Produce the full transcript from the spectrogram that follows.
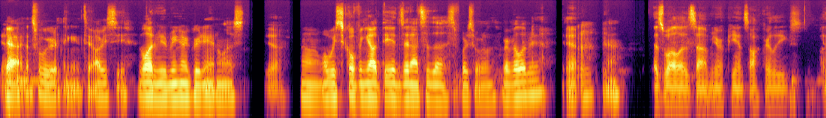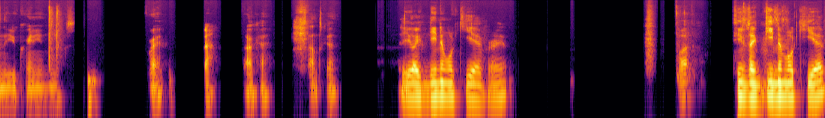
Yeah. Yeah, that's what we were thinking too. Obviously, Vladimir being a great analyst, Yeah. um, always scoping out the ins and outs of the sports world. Right, Vladimir? Yeah. Mhm. Yeah. As well as um, European soccer leagues and the Ukrainian leagues. Right. Yeah. Okay. Sounds good. You like Dynamo Kiev, right? What? Teams like Dynamo Kiev.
